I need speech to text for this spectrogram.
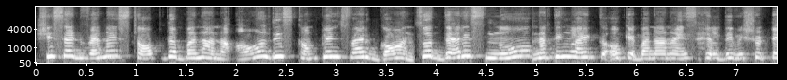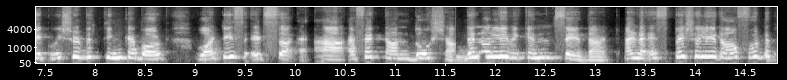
She said, when I stopped the banana, all these complaints were gone. So there is no nothing like okay, banana is healthy. We should take. We should think about what is its uh, uh, effect on dosha. Then only we can say that. And especially raw food.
